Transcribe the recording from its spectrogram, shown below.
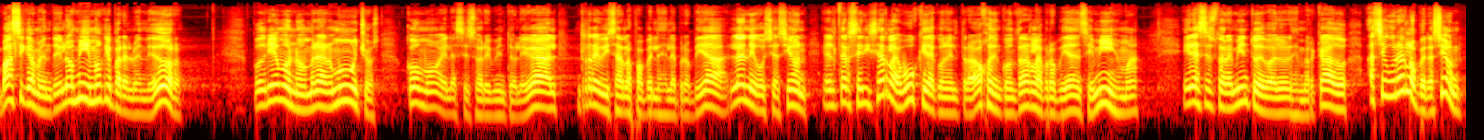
básicamente lo mismo que para el vendedor. Podríamos nombrar muchos, como el asesoramiento legal, revisar los papeles de la propiedad, la negociación, el tercerizar la búsqueda con el trabajo de encontrar la propiedad en sí misma, el asesoramiento de valores de mercado, asegurar la operación,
